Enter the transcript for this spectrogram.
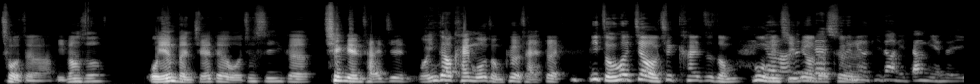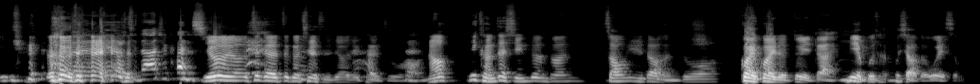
挫折啊。比方说，我原本觉得我就是一个 青年才俊，我应该要开某种课才对，你怎么会叫我去开这种莫名其妙的课你在书课呢里面有？提到你当年的一，对对，请大家去看书。有有有，这个这个确实就要去看书对哈。然后你可能在行政端遭遇到很多怪怪的对待，嗯你也不太不晓得为什么，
